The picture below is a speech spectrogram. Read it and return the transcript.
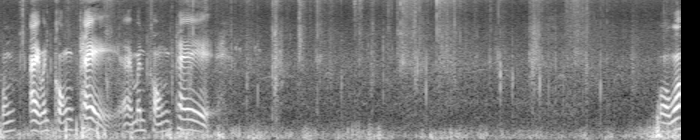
ของไอ้มันของแท้ไอ้มันของแท้พอปะ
